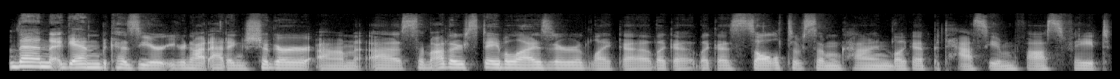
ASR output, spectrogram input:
Then again, because you're you're not adding sugar, um, uh, some other stabilizer like a like a like a salt of some kind, like a potassium phosphate,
